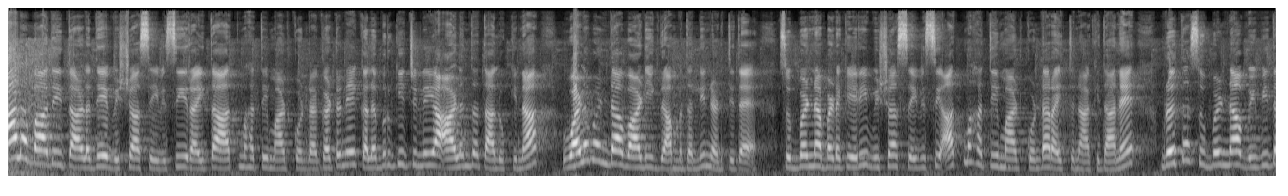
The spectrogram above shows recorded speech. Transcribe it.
ಸಾಲ ಬಾಧೆ ತಾಳದೆ ವಿಷ ಸೇವಿಸಿ ರೈತ ಆತ್ಮಹತ್ಯೆ ಮಾಡಿಕೊಂಡ ಘಟನೆ ಕಲಬುರಗಿ ಜಿಲ್ಲೆಯ ಆಳಂದ ತಾಲೂಕಿನ ಒಳವಂಡವಾಡಿ ಗ್ರಾಮದಲ್ಲಿ ನಡೆದಿದೆ. ಸುಬ್ಬಣ್ಣ ಬಡಕೇರಿ ವಿಷ ಸೇವಿಸಿ ಆತ್ಮಹತ್ಯೆ ಮಾಡಿಕೊಂಡ ರೈತನಾಗಿದ್ದಾನೆ. ಮೃತ ಸುಬ್ಬಣ್ಣ ವಿವಿಧ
